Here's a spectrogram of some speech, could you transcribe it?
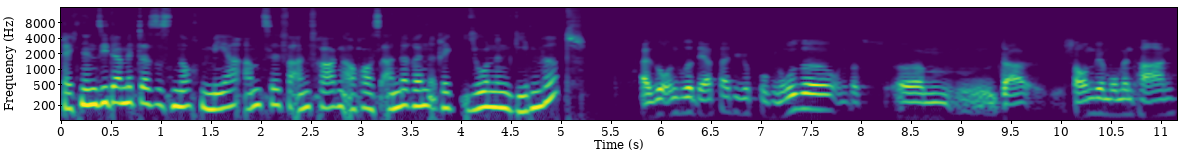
Rechnen Sie damit, dass es noch mehr Amtshilfeanfragen auch aus anderen Regionen geben wird? Also unsere derzeitige Prognose, und das ähm, da schauen wir momentan,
